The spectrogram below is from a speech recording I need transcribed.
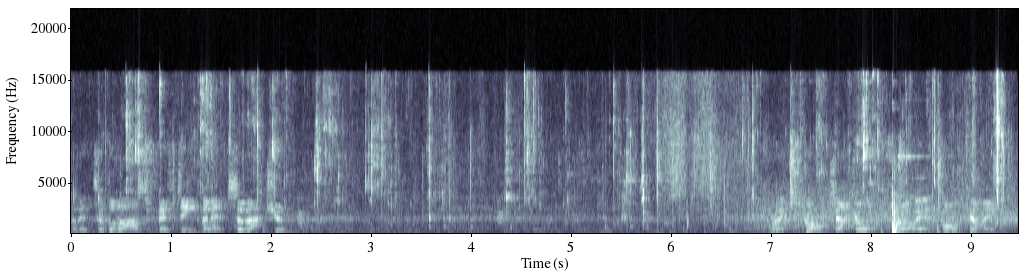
And into the last 15 minutes of action. Great strong tackle, throw in forthcoming.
